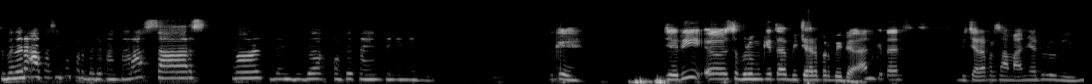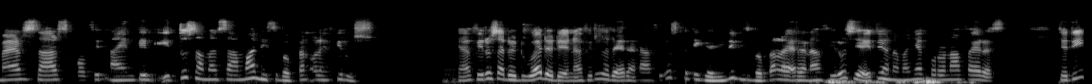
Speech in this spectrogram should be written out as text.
Sebenarnya apa sih Bu perbedaan antara SARS, MERS dan juga COVID-19 ini, Bu? Oke. Jadi uh, sebelum kita bicara perbedaan, kita bicara persamaannya dulu nih. MERS, SARS, COVID-19 itu sama-sama disebabkan oleh virus. Ya, virus ada dua, ada DNA virus, ada RNA virus. Ketiganya ini disebabkan oleh RNA virus, yaitu yang namanya coronavirus. Jadi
